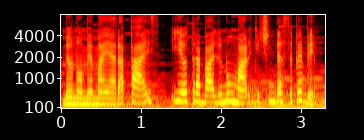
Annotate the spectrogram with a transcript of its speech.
Meu nome é Mayara Paz e eu trabalho no marketing da CPB.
